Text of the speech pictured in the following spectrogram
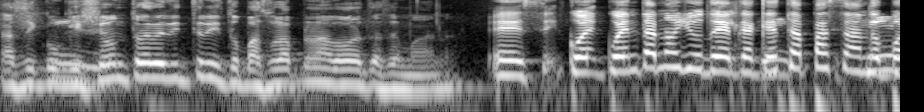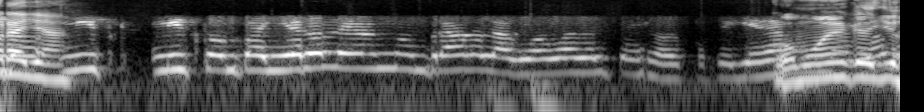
La circunscripción 3 del distrito pasó la planadora esta semana. Eh, sí, cu- cuéntanos, Yudelka, ¿qué está pasando Sí, por no, allá? Mis, mis compañeros le han nombrado la guagua del terror. Porque llegan ¿Cómo es que yo-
